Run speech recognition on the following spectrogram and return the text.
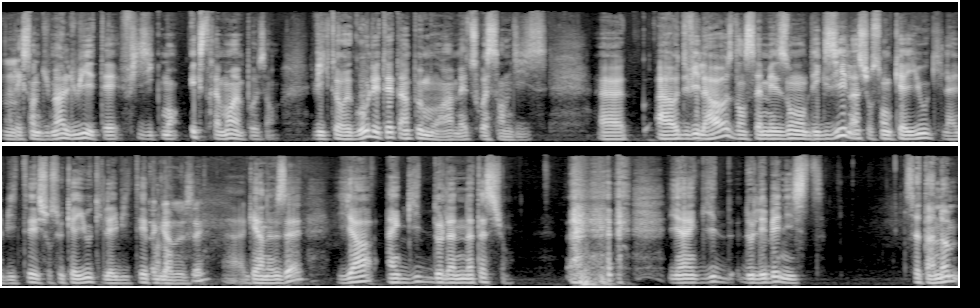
Hmm. Alexandre Dumas, lui, était physiquement extrêmement imposant. Victor Hugo l'était un peu moins, 1m70. Euh, à Hauteville House, dans sa maison d'exil, hein, sur son caillou qu'il a habité, sur ce caillou qu'il a habité pendant, à Guernesey, il y a un guide de la natation. il y a un guide de l'ébéniste. C'est un homme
